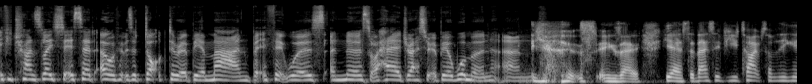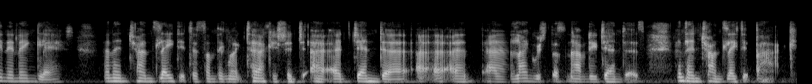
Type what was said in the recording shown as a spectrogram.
if you translated it, it said, oh, if it was a doctor, it'd be a man, but if it was a nurse or a hairdresser, it'd be a woman. And yes, exactly. Yeah, so that's if you type something in in English and then translate it to something like Turkish, a, a gender, a, a, language that doesn't have any genders, and then translate it back,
